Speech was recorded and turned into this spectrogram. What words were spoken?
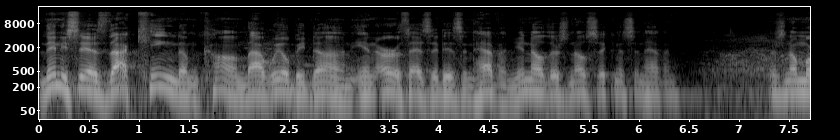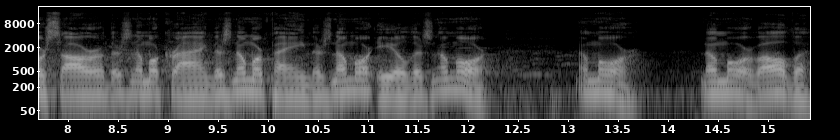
then he says, Thy kingdom come, thy will be done in earth as it is in heaven. You know, there's no sickness in heaven. There's no more sorrow. There's no more crying. There's no more pain. There's no more ill. There's no more. No more. No more of all the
